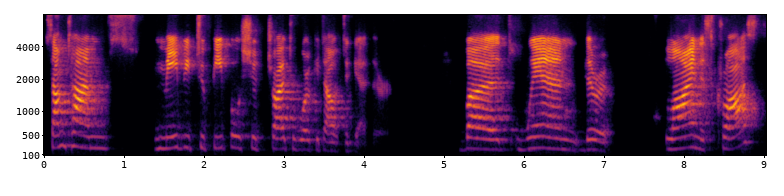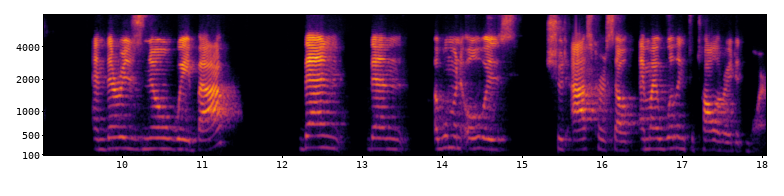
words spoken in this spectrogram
Sometimes maybe two people should try to work it out together. But when the line is crossed and there is no way back then then a woman always should ask herself am i willing to tolerate it more?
